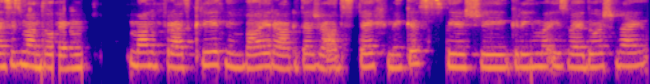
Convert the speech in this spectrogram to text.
mēs izmantojam manuprāt, krietni vairāk dažādas tehnikas tieši grīma izveidošanai,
